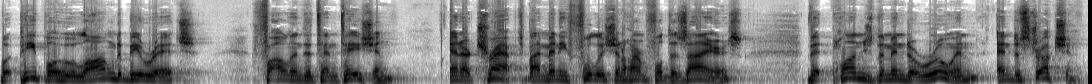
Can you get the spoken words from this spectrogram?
But people who long to be rich fall into temptation and are trapped by many foolish and harmful desires that plunge them into ruin and destruction.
